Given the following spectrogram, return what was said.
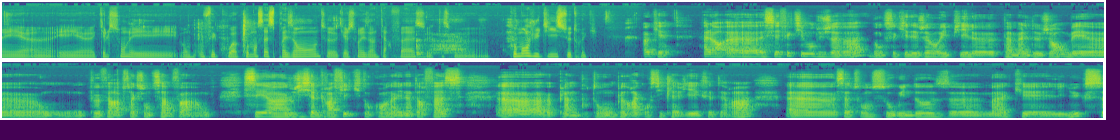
Et, euh, et euh, quels sont les. On, fait quoi? Comment ça se présente? Quelles sont les interfaces? Comment j'utilise ce truc? Ok. Alors, c'est effectivement du Java, donc ce qui est déjà horripile pas mal de gens, mais on, peut faire abstraction de ça. Enfin, c'est un logiciel graphique, donc on a une interface. plein de boutons, plein de raccourcis clavier, etc. Euh, ça tourne sous Windows, euh, Mac et Linux.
